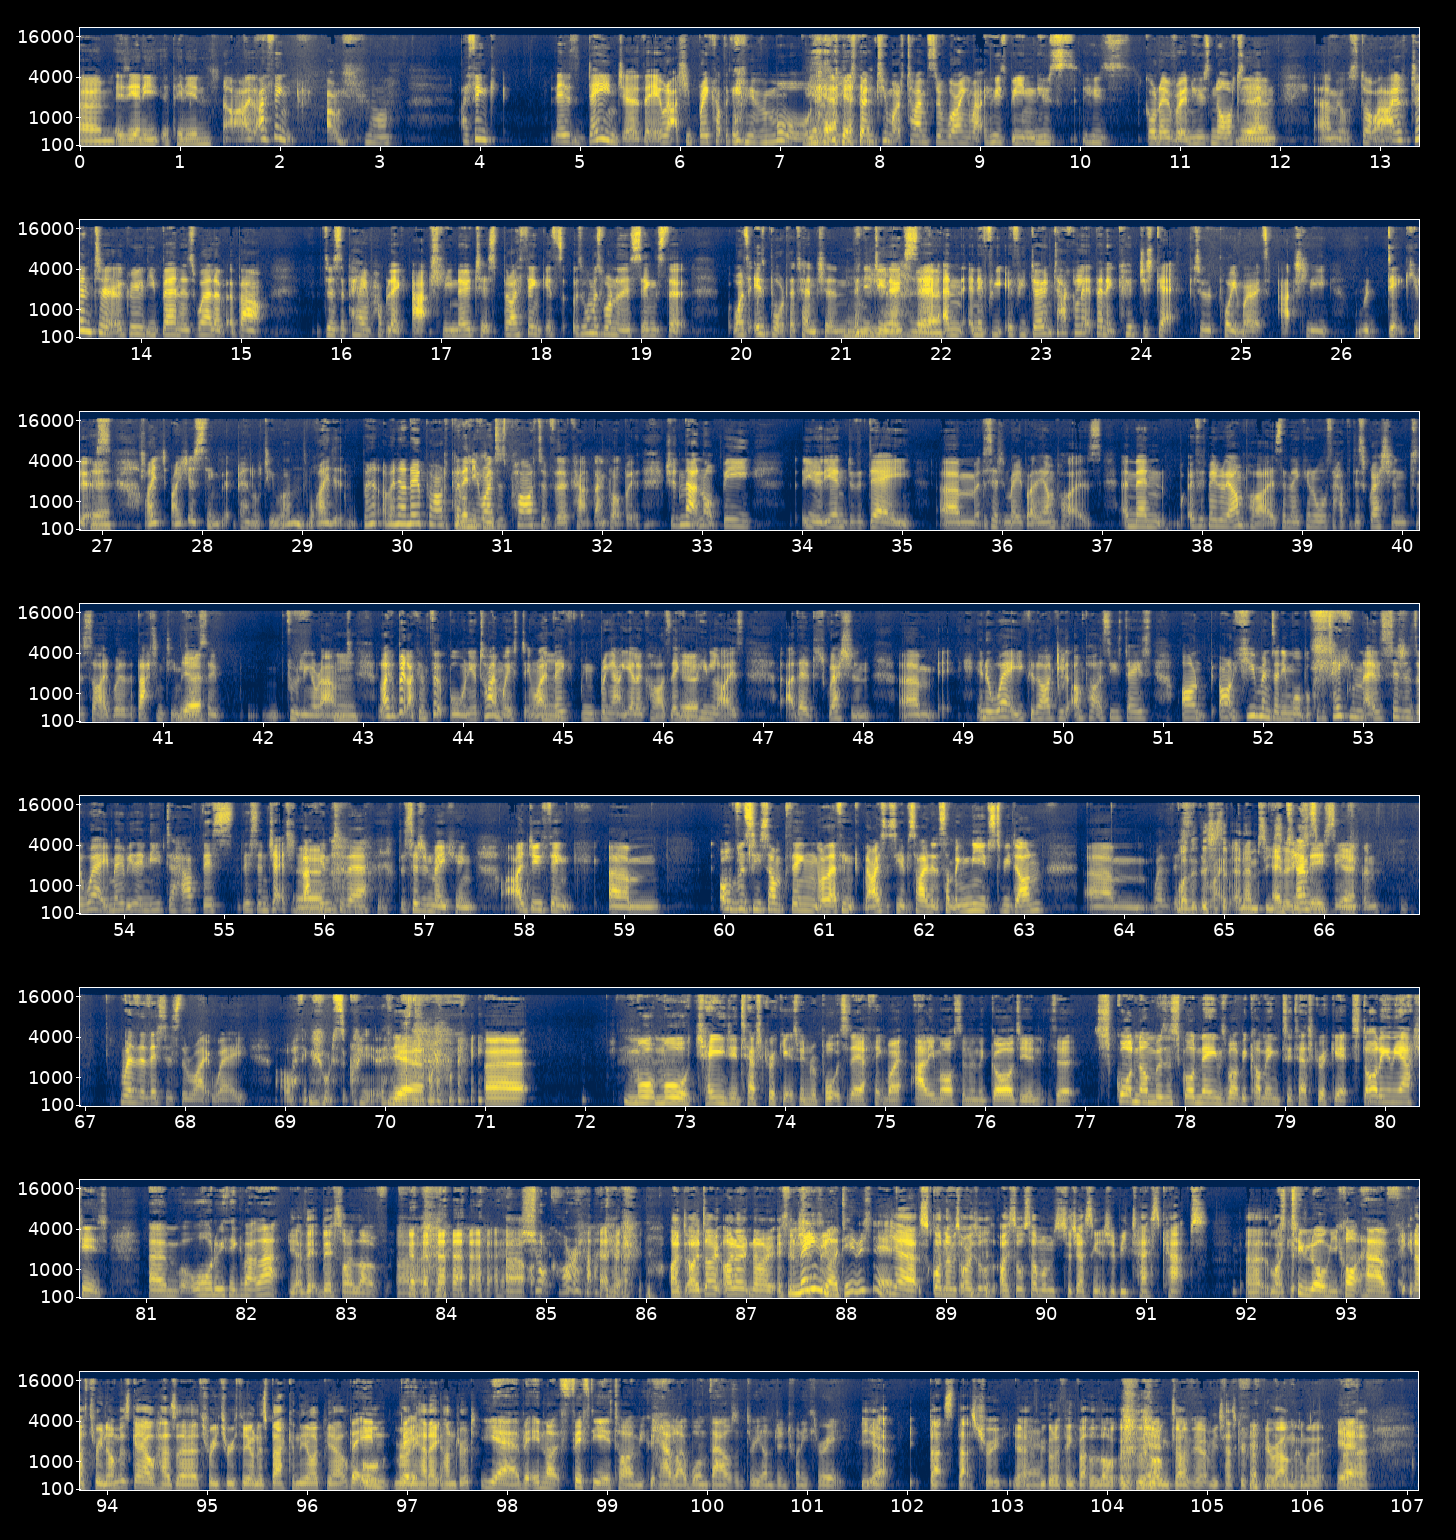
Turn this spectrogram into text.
Um, is there any opinions? I, I think um, I think there's danger that it will actually break up the game even more. Yeah. you spend too much time sort of worrying about who's been who's who's gone over it and who's not, Yeah. and then um, it will stop. I tend to agree with you, Ben, as well about does the paying public actually notice? But I think it's it's almost one of those things that once it is brought to attention, then you do Yeah. notice Yeah. it, and and if you if you don't tackle it, then it could just get to the point where it's actually ridiculous. Yeah. I, I just think that penalty runs. Why? Did, I mean, I know part of penalty runs could- is part of the countdown clock, but shouldn't that not be, you know, the end of the day? Um, a decision made by the umpires, and then if it's made by the umpires, then they can also have the discretion to decide whether the batting team is also fooling around, Mm. like a bit like in football when you're time wasting, right? Mm. They can bring out yellow cards, they can Yeah. penalise at their discretion. Um, in a way, you could argue that umpires these days aren't aren't humans anymore because they're taking those decisions away. Maybe they need to have this this injected back Yeah. into their decision making. I do think. Um, obviously something, or I think the ICC have decided that something needs to be done. Um, whether this well, is this the is right an MCC. MCC. MCC yeah. even. Whether this is the right way, oh, I think we all disagree. that it's Yeah. the right way. Uh, more more change in Test cricket has been reported today, I think, by Ali Martin in the Guardian that squad numbers and squad names might be coming to Test cricket, starting in the Ashes. Um, what do we think about that? Yeah, th- this I love. Uh, uh, Shock horror. yeah. I, I don't I don't know if It's it an amazing be- idea, isn't it? Yeah, squad numbers. I saw, I saw someone suggesting it should be test caps. Uh, like it's too long. You can't have. you can have three numbers. Gayle has a three through three on his back in the IPL. But or in- Murali but- had eight hundred. Yeah, but in like fifty year time, you couldn't have like 1,323. Yeah, that's that's true. Yeah, Yeah. we've got to think about the long the Yeah. long term here. I mean, test cricket will be around then, will it? Yeah.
